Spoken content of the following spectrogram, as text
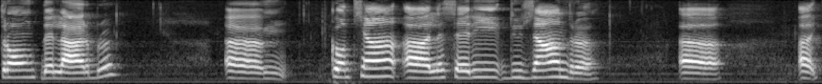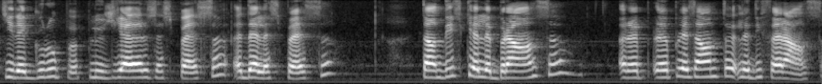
tronc de l'arbre euh, contient la série du gendre qui regroupe plusieurs espèces de l'espèce, tandis que les branches représentent les différences.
